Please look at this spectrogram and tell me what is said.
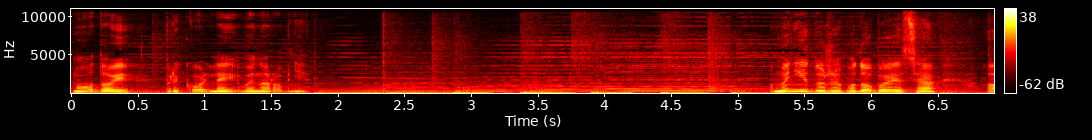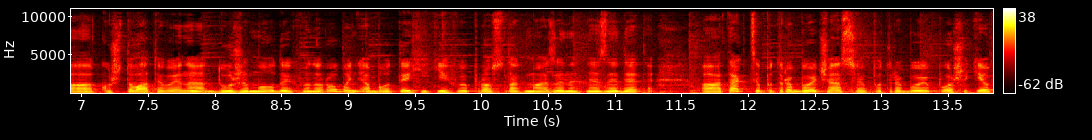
молодої прикольної виноробні. Мені дуже подобається а, куштувати вина дуже молодих виноробень або тих, яких ви просто так в магазинах не знайдете. А так це потребує часу, потребує пошуків,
